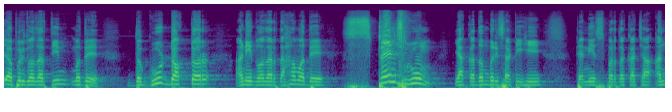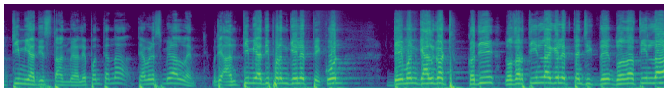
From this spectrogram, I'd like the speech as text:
यापूर्वी दोन हजार तीनमध्ये द गुड डॉक्टर आणि दोन हजार दहामध्ये स्ट्रेंज रूम या कादंबरीसाठीही त्यांनी स्पर्धकाच्या अंतिम यादीत स्थान मिळाले पण त्यांना त्यावेळेस मिळालं नाही. म्हणजे अंतिम यादीपर्यंत गेलेत ते. कोण? डेमन गॅलगट कधी दोन हजार तीनला गेलेत त्यांची दोन हजार तीनला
